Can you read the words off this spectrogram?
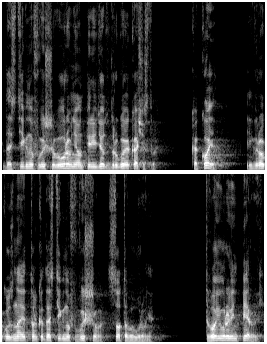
Достигнув высшего уровня, он перейдет в другое качество. Какое? Игрок узнает только достигнув высшего, сотого уровня. Твой уровень первый.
